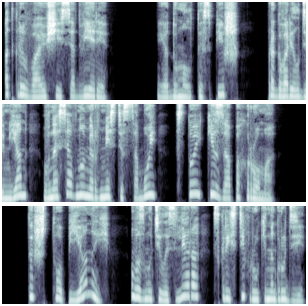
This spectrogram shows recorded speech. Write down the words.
открывающейся двери. «Я думал, ты спишь», — проговорил Демьян, внося в номер вместе с собой стойкий запах рома. «Ты что, пьяный?» — возмутилась Лера, скрестив руки на груди.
